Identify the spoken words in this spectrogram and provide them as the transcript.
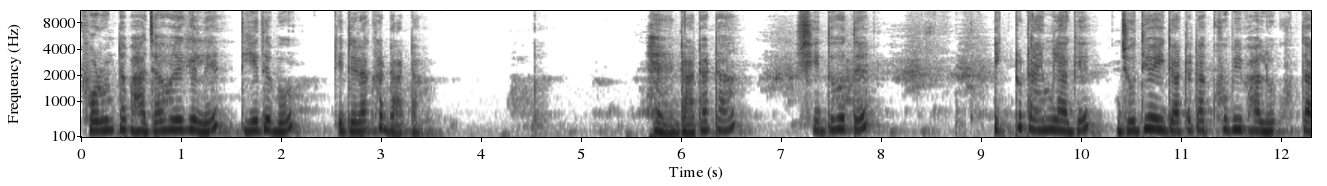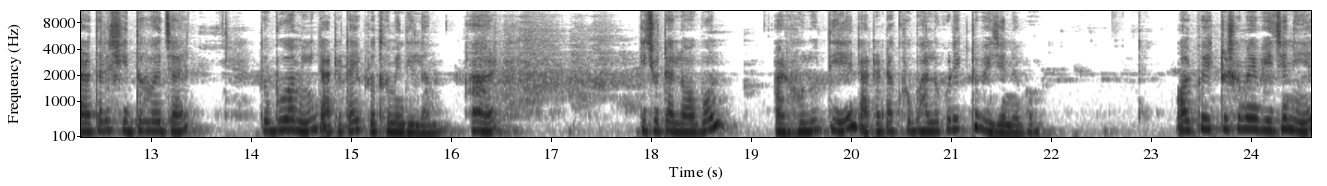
ফোড়নটা ভাজা হয়ে গেলে দিয়ে দেব কেটে রাখা ডাটা। হ্যাঁ ডাটাটা সিদ্ধ হতে একটু টাইম লাগে। যদিও এই ডাটাটা খুবই ভালো, খুব তাড়াতাড়ি সিদ্ধ হয়ে যায়, তবুও আমি ডাটাটাই প্রথমে দিলাম। আর কিছুটা লবণ আর হলুদ দিয়ে ডাটাটা খুব ভালো করে একটু ভেজে নেব। অল্প একটু সময় ভেজে নিয়ে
